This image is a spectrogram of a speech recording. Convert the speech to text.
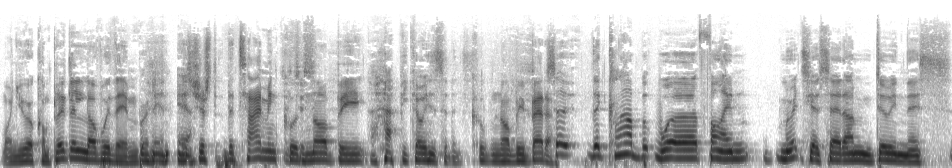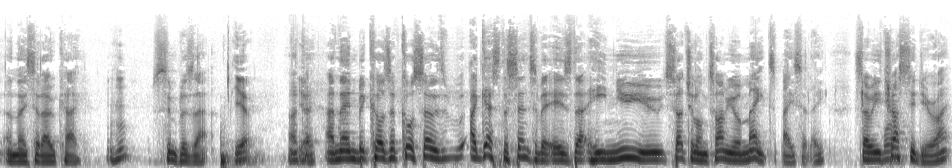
when you are completely in love with him, Brilliant, yeah. it's just the timing could not be A happy coincidence. could not be better. So the club were fine. Mauricio said, "I'm doing this," and they said, "Okay." Mm-hmm. Simple as that. yeah, Okay. Yeah. And then because, of course, so I guess the sense of it is that he knew you such a long time. You were mates, basically. So he trusted you, right?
